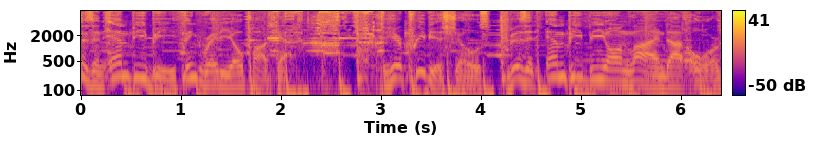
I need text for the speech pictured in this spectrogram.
This is an MPB Think Radio podcast. To hear previous shows, visit MPBOnline.org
